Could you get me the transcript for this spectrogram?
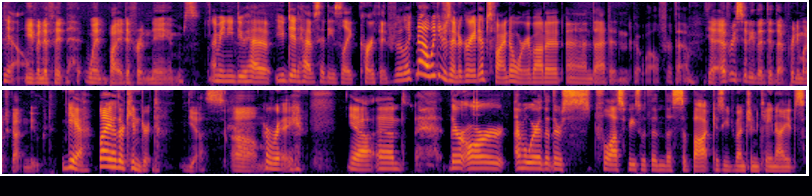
yeah. even if it went by different names. I mean, you do have you did have cities like Carthage. They're like, no, we can just integrate. It's fine. Don't worry about it. And that didn't go well for them. Yeah, every city that did that pretty much got nuked. Yeah, by other kindred. Yes. Um, Hooray. Yeah, and there are I'm aware that there's philosophies within the Sabbat because you'd mentioned Cainites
